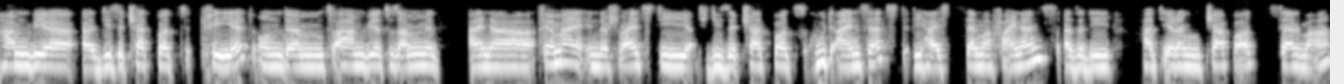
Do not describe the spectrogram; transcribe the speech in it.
haben wir äh, diese Chatbot kreiert und ähm, zwar haben wir zusammen mit einer Firma in der Schweiz, die, die diese Chatbots gut einsetzt. Die heißt Selma Finance. Also die hat ihren Chatbot Selma,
